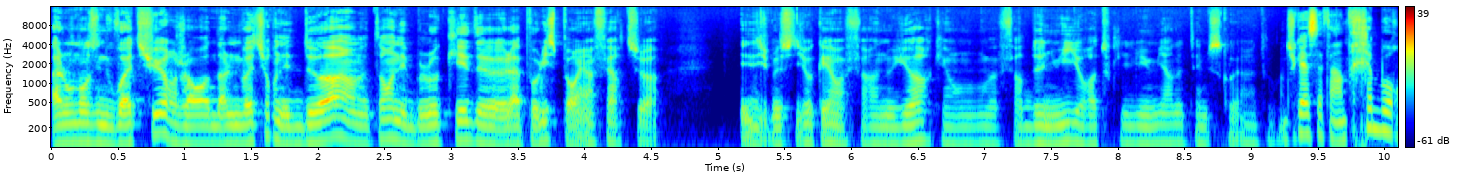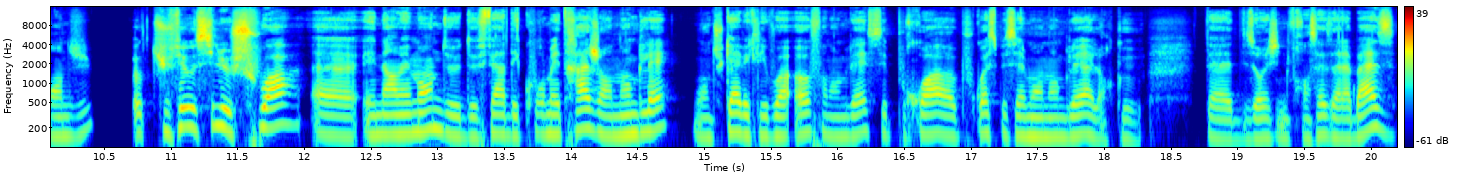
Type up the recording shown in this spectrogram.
allons dans une voiture. Genre, dans une voiture, on est dehors et en même temps, on est bloqué de la police peut rien faire, tu vois. Et je me suis dit, ok, on va faire à New York et on va faire de nuit, il y aura toutes les lumières de Times Square et tout. En tout cas, ça fait un très beau rendu. Tu fais aussi le choix euh, énormément de, faire des courts-métrages en anglais, ou en tout cas avec les voix off en anglais. C'est pourquoi, euh, pourquoi spécialement en anglais alors que tu as des origines françaises à la base?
